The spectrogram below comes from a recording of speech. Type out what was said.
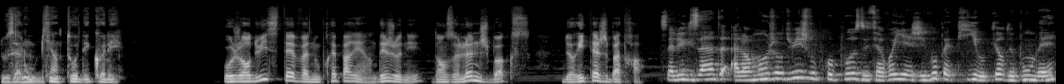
nous allons bientôt décoller. Aujourd'hui, Steph va nous préparer un déjeuner dans un lunchbox de Ritesh Batra. Salut Xad, alors moi aujourd'hui je vous propose de faire voyager vos papilles au cœur de Bombay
